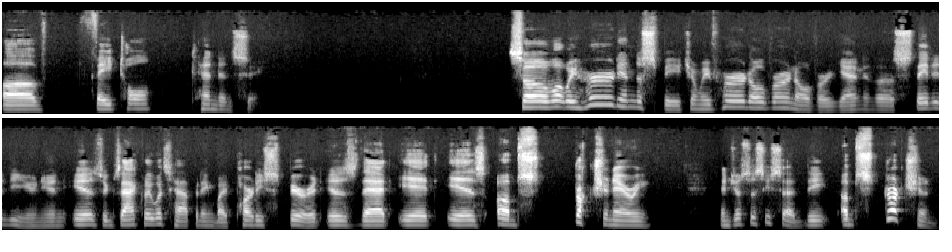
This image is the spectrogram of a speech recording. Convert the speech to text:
of fatal tendency. So, what we heard in the speech, and we've heard over and over again in the State of the Union, is exactly what's happening by party spirit is that it is obstructionary. And just as he said, the obstruction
